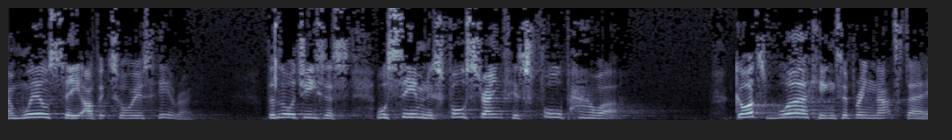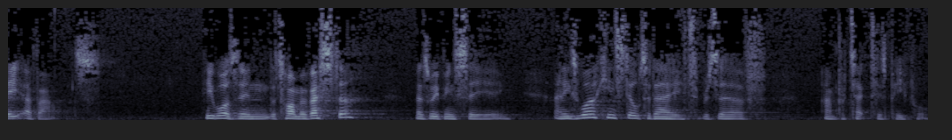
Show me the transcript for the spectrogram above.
And we'll see our victorious hero. The Lord Jesus, we'll see him in his full strength, his full power. God's working to bring that day about. He was in the time of Esther, as we've been seeing, and he's working still today to preserve and protect his people.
